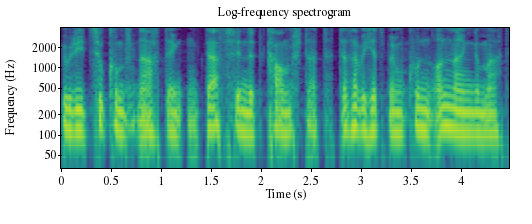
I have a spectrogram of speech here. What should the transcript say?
über die Zukunft nachdenken. Das findet kaum statt. Das habe ich jetzt mit dem Kunden online gemacht.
